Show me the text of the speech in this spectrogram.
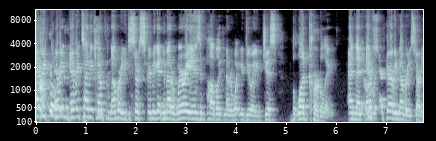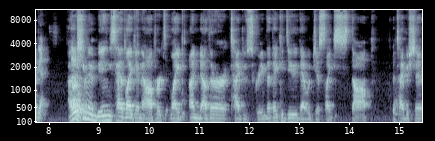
every, every every time you count the number, you just start screaming it, no matter where he is in public, no matter what you're doing, just blood curdling. And then every, after every number, you start again. I wish oh. human beings had like an oppor- like another type of scream that they could do that would just like stop the type of shit.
